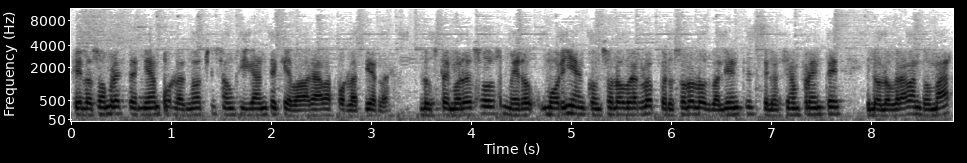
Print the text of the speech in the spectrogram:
que los hombres temían por las noches a un gigante que vagaba por la tierra. Los temerosos morían con solo verlo, pero solo los valientes que le hacían frente y lo lograban domar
